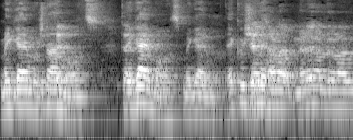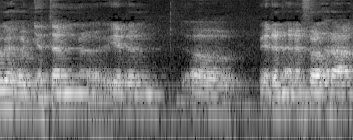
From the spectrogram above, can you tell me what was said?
Mega je možná Ten- moc. ten- mega je moc, mega je moc. Jakože Ten, ne, ale milion dolarů je hodně. Ten eh, jeden, uh, jeden NFL hráč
